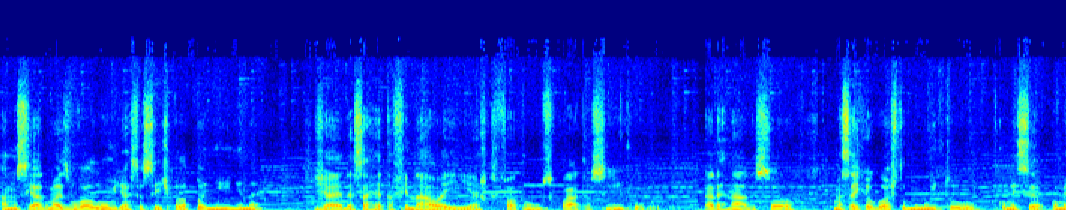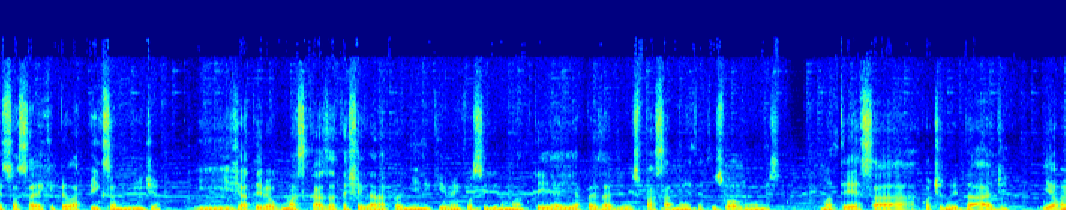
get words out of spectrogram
anunciado mais um volume de Associate pela Panini, né? Que já é dessa reta final aí, acho que faltam uns 4 ou 5 encadernado só. Uma série que eu gosto muito, comecei, começou a sair aqui pela Pixel Media e já teve algumas casas até chegar na Panini que vem conseguindo manter aí, apesar do espaçamento entre os volumes, manter essa continuidade. E é uma,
